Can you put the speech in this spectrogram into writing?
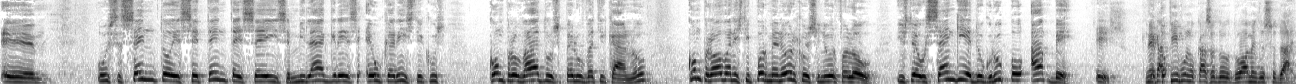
Eh, os 176 milagres eucarísticos comprovados pelo Vaticano comprovam este pormenor que o senhor falou. Isto é, o sangue é do grupo AB. Isso. Negativo no caso do, do homem do sudário.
